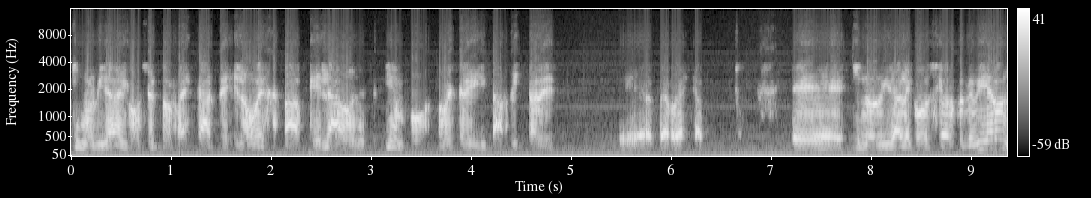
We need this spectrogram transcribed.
inolvidable, el concierto de rescate. El oveja estaba pelado en ese tiempo, la oveja de guitarrista de, de rescate. Eh, inolvidable concierto que dieron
